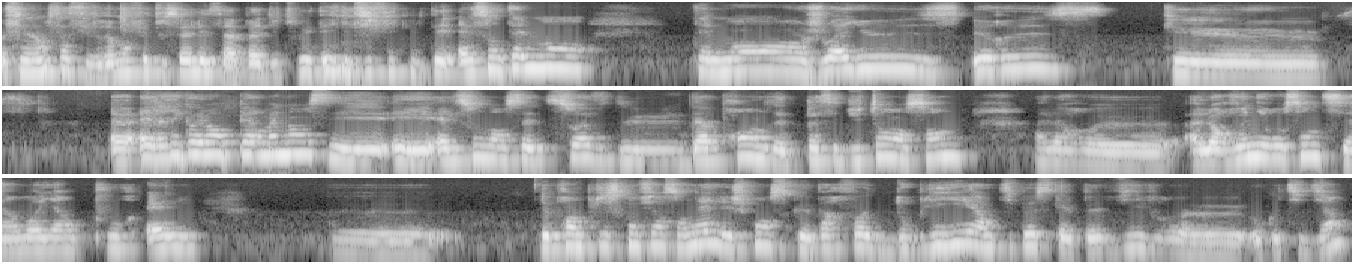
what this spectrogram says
finalement ça s'est vraiment fait tout seul et ça n'a pas du tout été une difficulté elles sont tellement tellement joyeuses heureuses que euh, elles rigolent en permanence et, elles sont dans cette soif d'apprendre et de passer du temps ensemble. Alors, euh, alors venir au centre, c'est un moyen pour elles euh, de prendre plus confiance en elles et je pense que parfois d'oublier un petit peu ce qu'elles peuvent vivre au quotidien.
